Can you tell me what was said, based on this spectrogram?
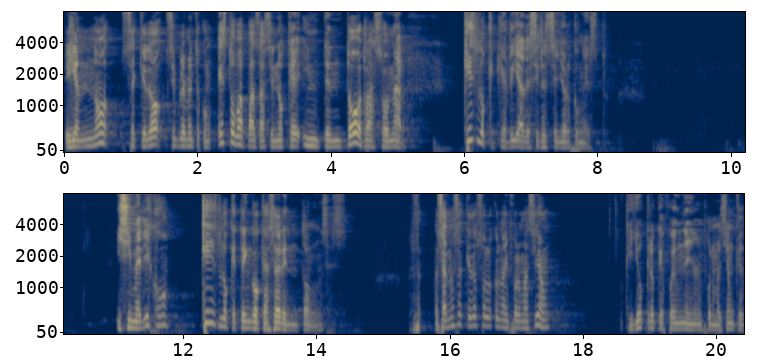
Ella no se quedó simplemente con esto va a pasar, sino que intentó razonar. ¿Qué es lo que quería decir el Señor con esto? Y si me dijo, ¿qué es lo que tengo que hacer entonces? O sea, no se quedó solo con la información, que yo creo que fue una información que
